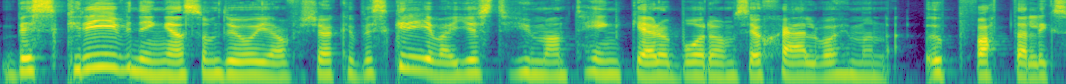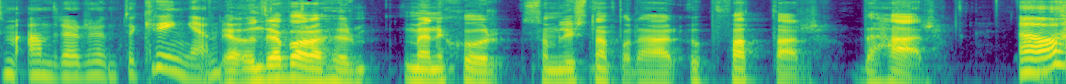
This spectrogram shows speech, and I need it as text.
beskrivningen som du och jag försöker beskriva, just hur man tänker både om sig själv och hur man uppfattar liksom andra runt omkring en. Jag undrar bara hur människor som lyssnar på det här uppfattar det här. Ja.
